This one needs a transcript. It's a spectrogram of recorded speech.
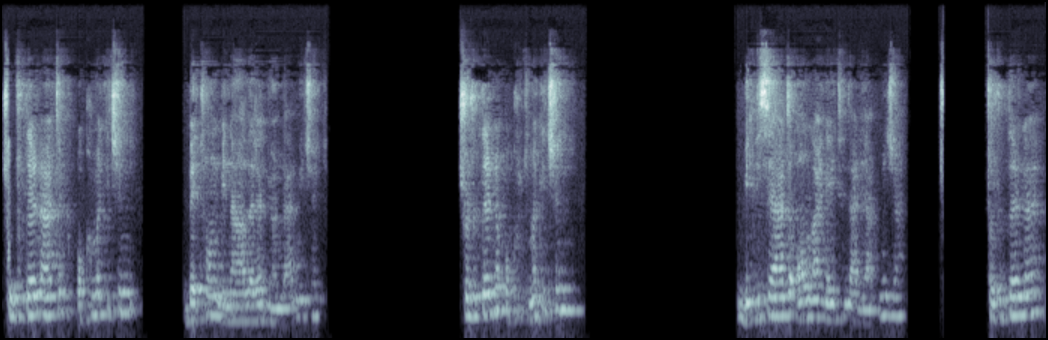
çocuklarını artık okumak için beton binalara göndermeyecek. Çocuklarını okutmak için bilgisayarda online eğitimler yapmayacak. Çocuklarına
